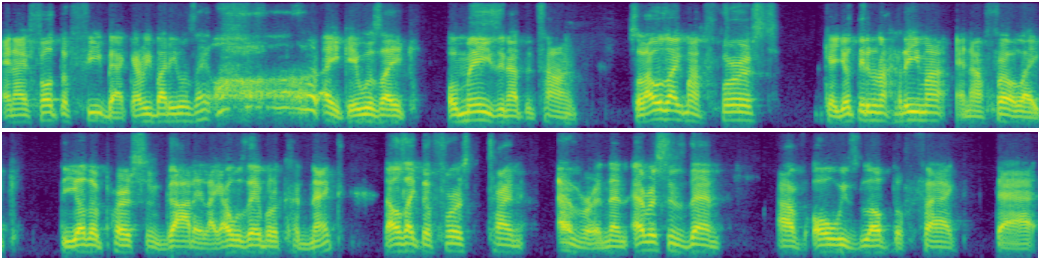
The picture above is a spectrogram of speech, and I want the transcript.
And I felt the feedback. Everybody was like, oh, like it was like amazing at the time. So that was like my first, que yo tiré una rima and I felt like the other person got it. Like I was able to connect. That was like the first time ever. And then ever since then, I've always loved the fact that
